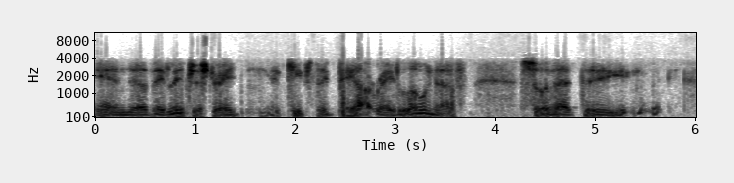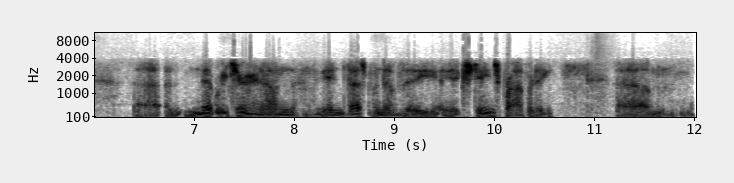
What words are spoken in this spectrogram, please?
And uh, the interest rate keeps the payout rate low enough so that the uh, net return on the investment of the exchange property um,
